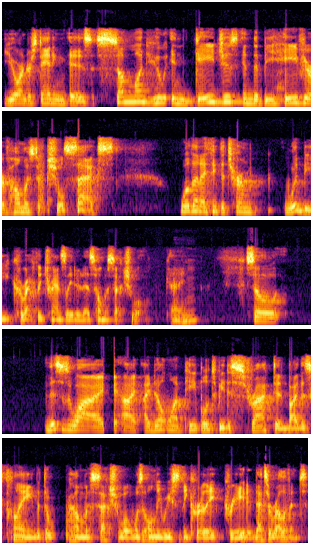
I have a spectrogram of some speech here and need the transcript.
your understanding is someone who engages in the behavior of homosexual sex, well, then I think the term would be correctly translated as homosexual. Okay. Mm-hmm. So this is why I, I, don't want people to be distracted by this claim that the word homosexual was only recently create, created. That's irrelevant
